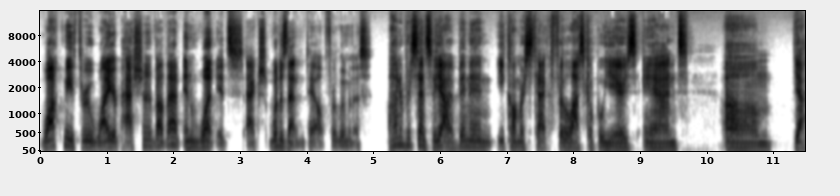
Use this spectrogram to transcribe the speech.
walk me through why you're passionate about that and what it's actually, what does that entail for Luminous? 100%. So yeah, I've been in e-commerce tech for the last couple years and um yeah,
